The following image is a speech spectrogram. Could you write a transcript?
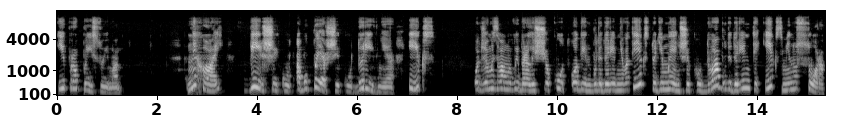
і прописуємо. Нехай більший кут або перший кут дорівнює х. Отже, ми з вами вибрали, що кут 1 буде дорівнювати х, тоді менший кут 2 буде дорівнювати х мінус 40.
